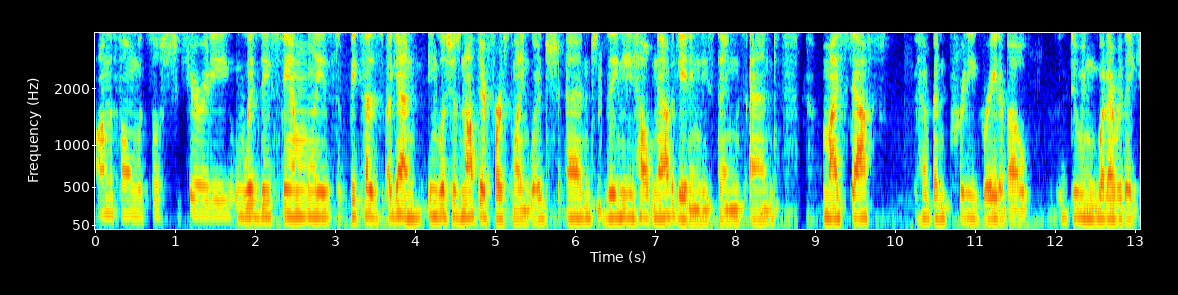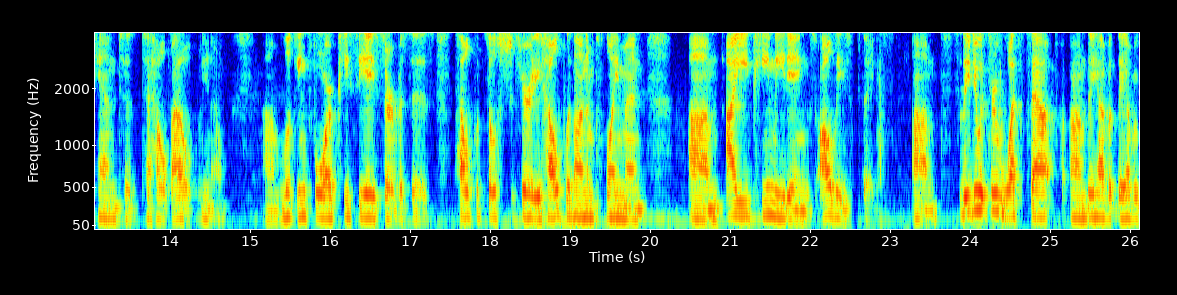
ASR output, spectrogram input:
on the phone with Social Security with these families because again, English is not their first language and they need help navigating these things. And my staff have been pretty great about doing whatever they can to to help out. You know, um, looking for PCA services, help with Social Security, help with unemployment, um, IEP meetings, all these things. Um, so they do it through WhatsApp. Um, they have a, they have a,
